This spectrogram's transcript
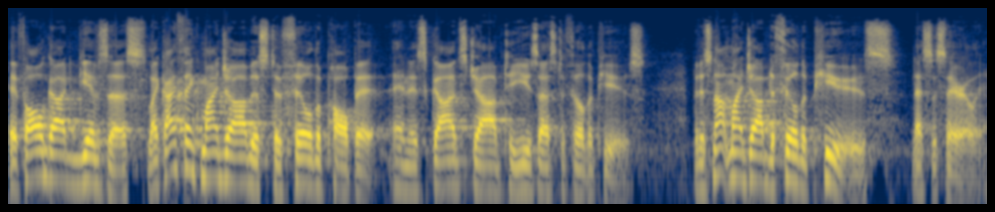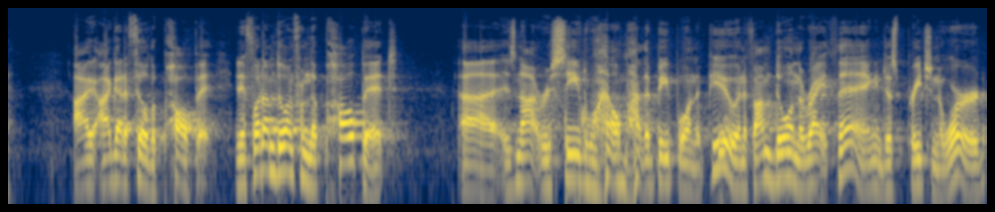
if all God gives us, like I think my job is to fill the pulpit, and it's God's job to use us to fill the pews. But it's not my job to fill the pews necessarily. I, I got to fill the pulpit. And if what I'm doing from the pulpit uh, is not received well by the people in the pew, and if I'm doing the right thing and just preaching the word,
